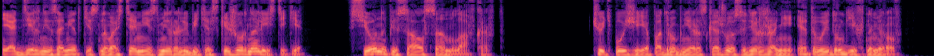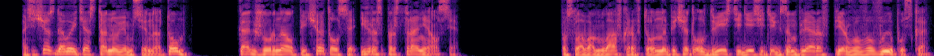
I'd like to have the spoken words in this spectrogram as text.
и отдельные заметки с новостями из мира любительской журналистики. Все написал сам Лавкрафт. Чуть позже я подробнее расскажу о содержании этого и других номеров. А сейчас давайте остановимся на том, как журнал печатался и распространялся. По словам Лавкрафта, он напечатал 210 экземпляров первого выпуска,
